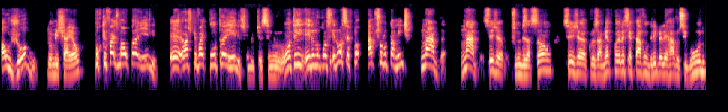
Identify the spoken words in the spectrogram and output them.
ao jogo do Michael, porque faz mal para ele. É, eu acho que vai contra ele, Schmidt. Assim. Ontem ele não, ele não acertou absolutamente nada nada, seja finalização, seja cruzamento. Quando ele acertava um drible, ele errava o segundo.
